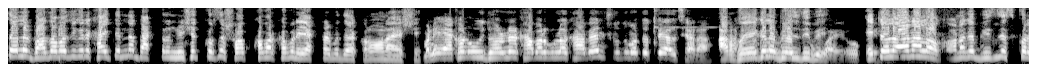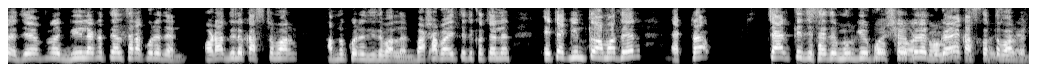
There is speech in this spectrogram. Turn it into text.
তেলের ভাজাভাজি করে খাইতেন না ডাক্তার নিষেধ করছে সব খাবার খাবেন একটার মধ্যে এখন অনায়াসে। মানে এখন ওই ধরনের খাবারগুলো খাবেন শুধুমাত্র তেল ছাড়া। আর হয়ে গেলে বেল দিবে। এটা হলো অ্যানালগ অনেকে বিজনেস করে যে আপনার গ্রিল একটা তেল ছাড়া করে দেন। অর্ডার দিলে কাস্টমার আপনি করে দিতে পারলেন। বাসা. বাড়িতে চাইলেন এটা কিন্তু আমাদের একটা চার কেজি সাইজের মুরগির পরিষ্কার করে ঢুকায় কাজ করতে পারবেন।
